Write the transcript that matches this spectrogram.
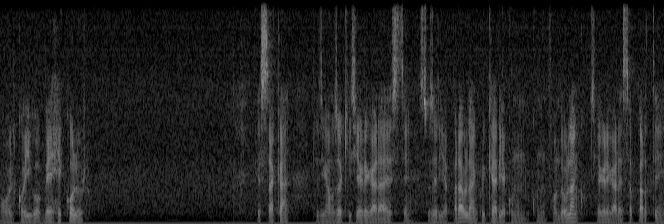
o el código BG Color que está acá. Entonces digamos aquí si agregara este esto sería para blanco y quedaría con un, con un fondo blanco. Si agregara esta parte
